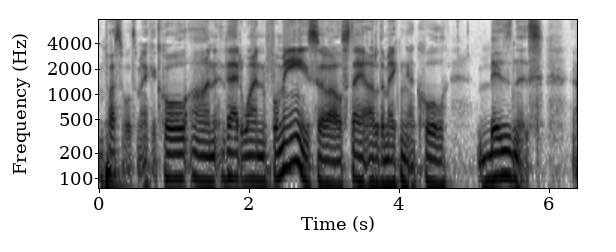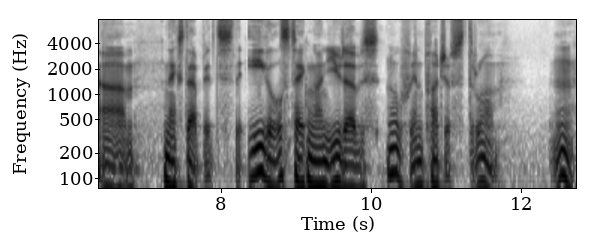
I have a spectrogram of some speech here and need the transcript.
impossible to make a call on that one for me, so I'll stay out of the making a call business. Um, next up, it's the Eagles taking on UWs oof, in Potchefstroom. Mm.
